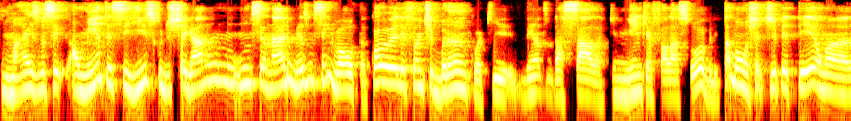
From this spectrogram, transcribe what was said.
mais você aumenta esse risco de chegar num, num, cenário mesmo sem volta. Qual é o elefante branco aqui dentro da sala que ninguém quer falar sobre? Tá bom, o ChatGPT é uma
